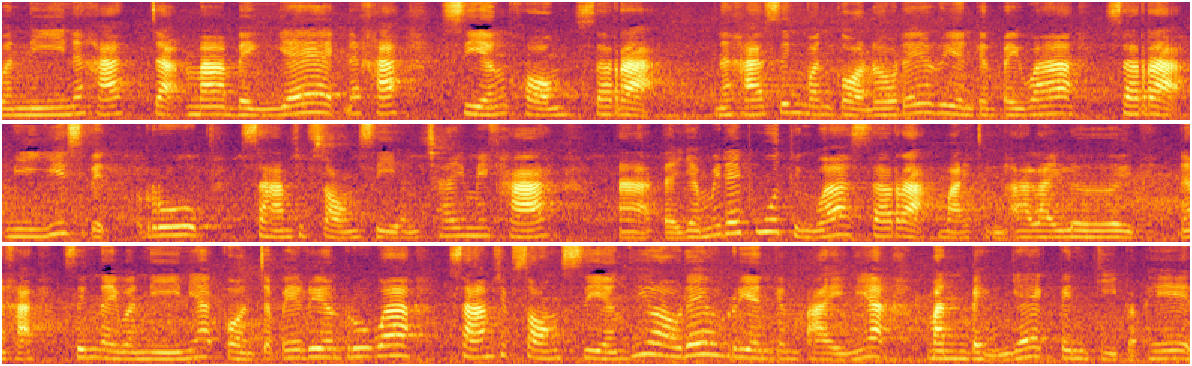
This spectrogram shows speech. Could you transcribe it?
วันนี้นะคะจะมาแบ่งแยกนะคะ เสียงของสระนะคะ ซึ่งวันก่อนเราได้เรียนกันไปว่า สระมี 21 รูป 32 เสียงใช่ไหมคะแต่ยังไม่ได้พูดถึงว่าสระหมายถึงอะไรเลยนะคะ ซึ่งในวันนี้เนี่ยก่อนจะไปเรียนรู้ว่า 32 เสียงที่เราได้เรียนกันไปเนี่ยมันแบ่งแยกเป็นกี่ประเภท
